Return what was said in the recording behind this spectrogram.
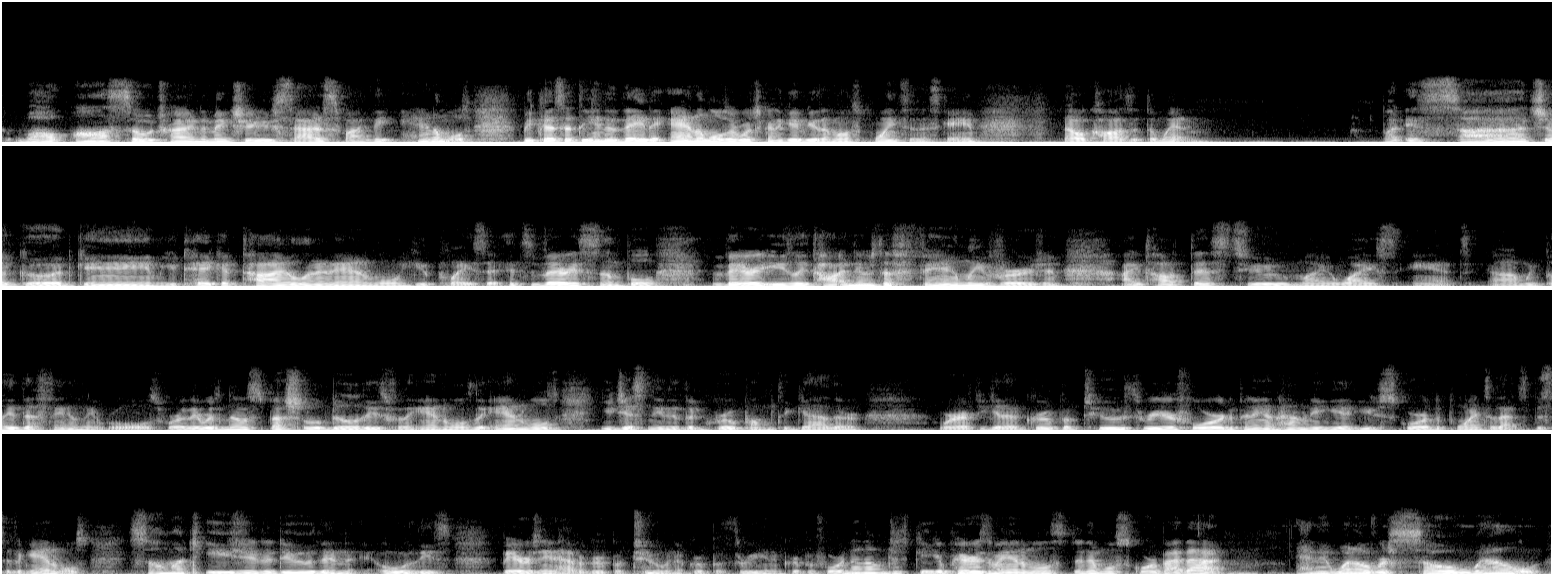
while also trying to make sure you satisfy the animals because at the end of the day the animals are what's going to give you the most points in this game that will cause it to win but it's such a good game. You take a tile and an animal, you place it. It's very simple, very easily taught, and there's a family version. I taught this to my wife's aunt. Um, we played the family rules where there was no special abilities for the animals. The animals, you just needed to group them together. Where if you get a group of two, three, or four, depending on how many you get, you scored the points of that specific animals. So much easier to do than, oh, these bears need to have a group of two and a group of three and a group of four. No, no, just get your pairs of animals and then we'll score by that. And it went over so well.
